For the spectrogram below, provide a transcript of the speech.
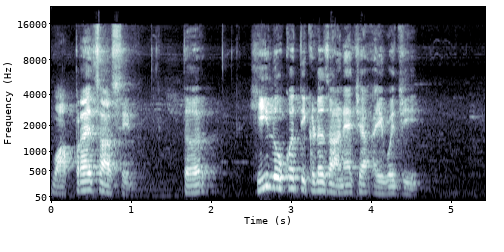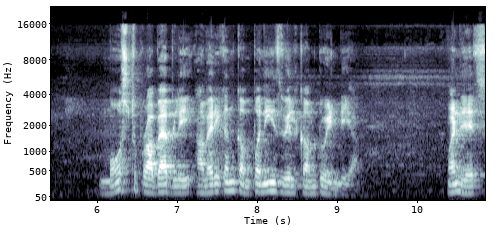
वापरायचा असेल तर ही लोकं तिकडं जाण्याच्या ऐवजी most probably American companies will come to India म्हणजेच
